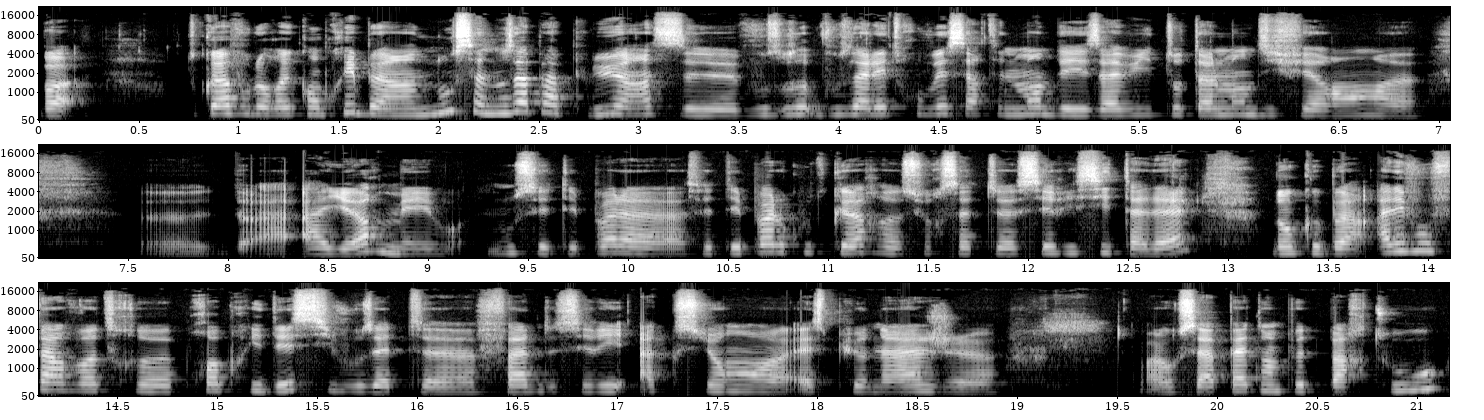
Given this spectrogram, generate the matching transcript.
bah, en tout cas, vous l'aurez compris, ben, nous, ça nous a pas plu. hein. Vous allez trouver certainement des avis totalement différents euh, euh, ailleurs, mais nous, c'était pas, la- c'était pas le coup de cœur euh, sur cette euh, série Citadelle. Donc, ben, allez vous faire votre propre idée si vous êtes fan de séries action, espionnage, où ça pète un peu de partout.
